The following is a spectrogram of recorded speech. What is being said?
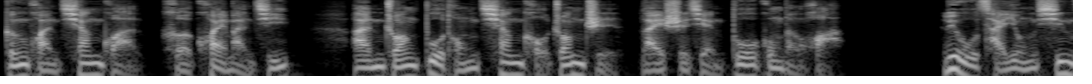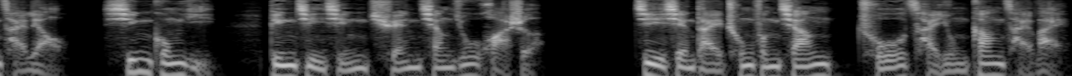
更换枪管和快慢机、安装不同枪口装置来实现多功能化。六、采用新材料、新工艺，并进行全枪优化设计。现代冲锋枪除采用钢材外，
